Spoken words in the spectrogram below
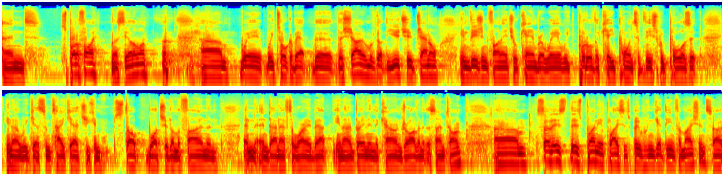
and Spotify, that's the other one, um, where we talk about the, the show. And we've got the YouTube channel, Envision Financial Canberra, where we put all the key points of this. We pause it, you know, we get some takeouts. You can stop, watch it on the phone, and, and, and don't have to worry about, you know, being in the car and driving at the same time. Um, so there's there's plenty of places people can get the information. So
